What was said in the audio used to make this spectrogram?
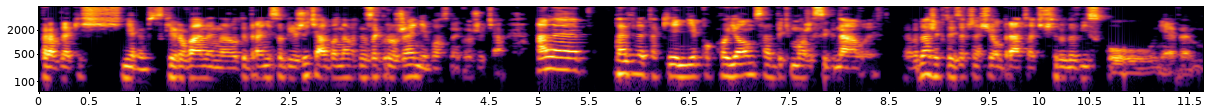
prawda, jakieś, nie wiem, skierowane na odebranie sobie życia albo nawet na zagrożenie własnego życia, ale pewne takie niepokojące być może sygnały, prawda, że ktoś zaczyna się obracać w środowisku, nie wiem,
